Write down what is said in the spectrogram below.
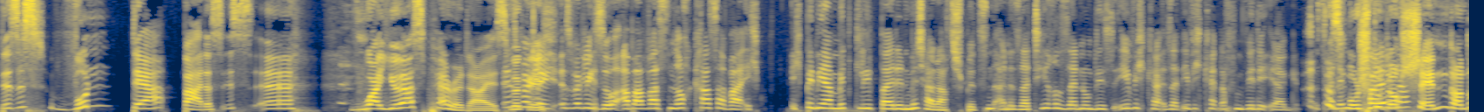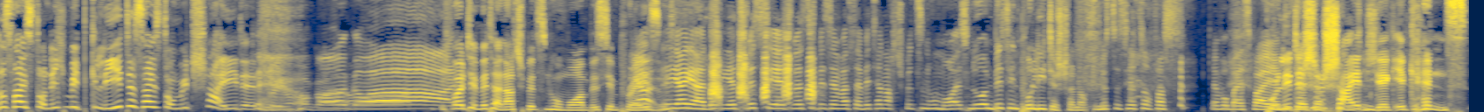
das ist wunderbar. Das ist äh, Voyeurs Paradise. Ist wirklich. wirklich, ist wirklich so. Aber was noch krasser war, ich, ich bin ja Mitglied bei den Mitternachtsspitzen, eine Satiresendung, die es Ewigkeit, seit Ewigkeiten auf dem WDR gibt. Das eine musst Kölner- du doch schändern. Das heißt doch nicht Mitglied, das heißt doch Mitscheide. Oh Gott. Oh Gott. Ich wollte den Mitternachtsspitzenhumor ein bisschen praisen. Ja, ja, ja, jetzt wisst ihr, jetzt wisst ihr ein bisschen, was der Mitternachtsspitzenhumor ist. Nur ein bisschen politischer noch. Du müsstest jetzt noch was, ja, wobei es war ja Politischen. Scheidengag, ihr kennt's.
